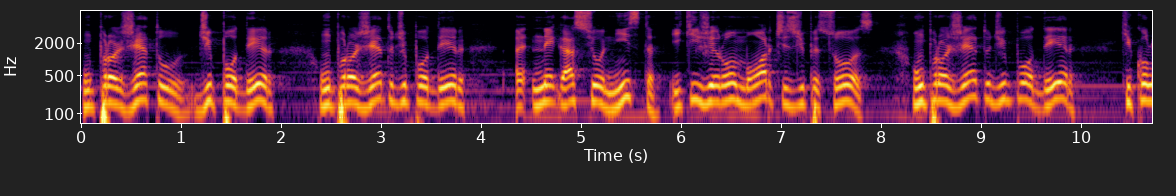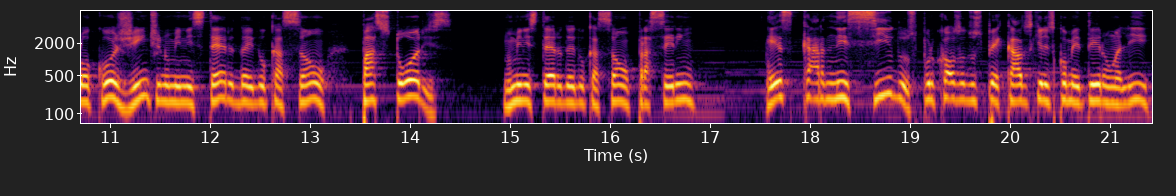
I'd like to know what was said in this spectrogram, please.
Um projeto de poder, um projeto de poder eh, negacionista e que gerou mortes de pessoas, um projeto de poder que colocou gente no Ministério da Educação, pastores no Ministério da Educação, para serem escarnecidos por causa dos pecados que eles cometeram ali.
